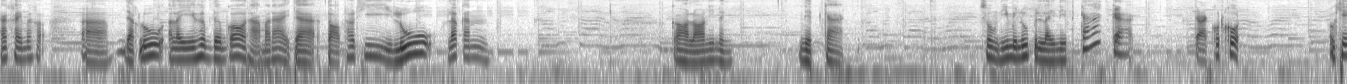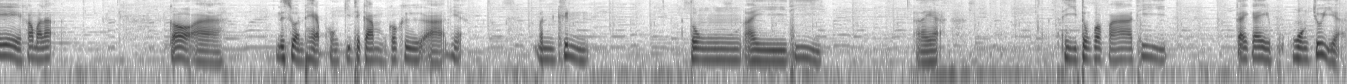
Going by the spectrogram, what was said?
ถ้าใครไม่เข้าอ่าอยากรู้อะไรเพิ่มเติมก็ถามมาได้จะตอบเท่าที่รู้แล้วกัน ก็รอนิดหนึ่งเน็ตกาก ช่วงนี้ไม่รู้เป็นไรเน็ตกากกากกากโคตรโอเคเข้ามาละก็อ่าในส่วนแถบของกิจกรรมก็คืออ่าเนี่ยมันขึ้นตรงไอ้ที่อะไรอะไอตรงฟ้าที่ใกล้ๆห่วงจุ้ยอะ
